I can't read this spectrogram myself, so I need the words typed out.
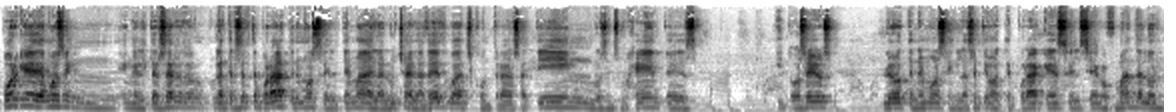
Porque, digamos, en, en el tercer, la tercera temporada tenemos el tema de la lucha de la Death Watch contra Satín, los insurgentes y todos ellos. Luego tenemos en la séptima temporada que es el Siege of Mandalore,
